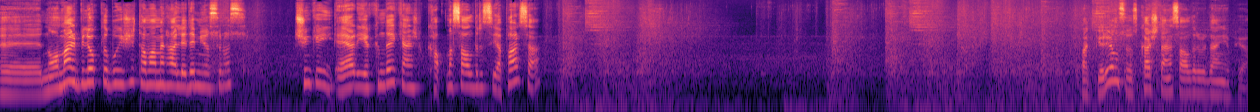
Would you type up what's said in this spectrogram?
Ee, normal blokla bu işi tamamen halledemiyorsunuz. Çünkü eğer yakındayken kapma saldırısı yaparsa Bak görüyor musunuz? Kaç tane saldırı birden yapıyor.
